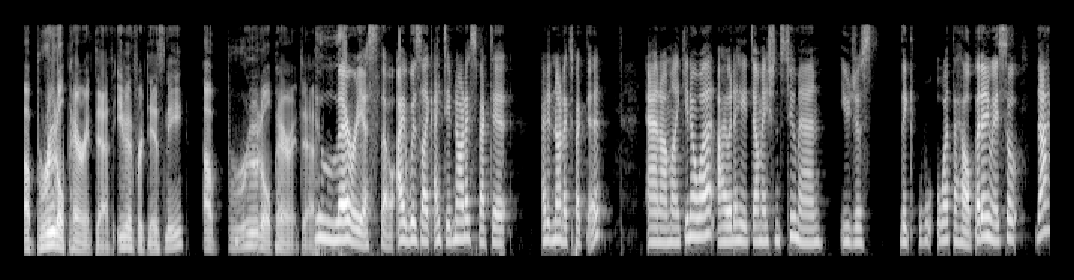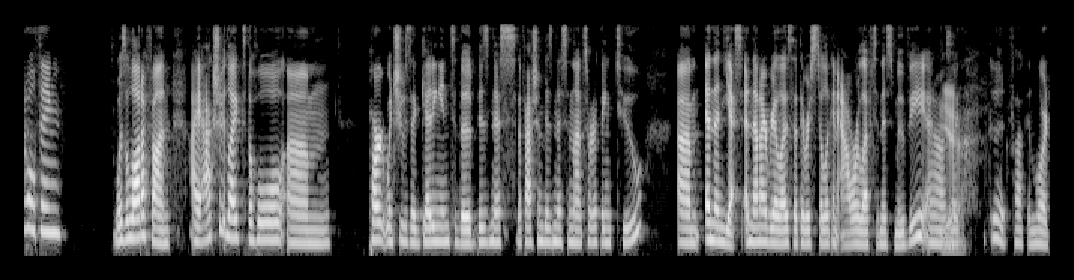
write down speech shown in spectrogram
a brutal parent death, even for Disney. A brutal parent death. Hilarious though. I was like, I did not expect it. I did not expect it. And I'm like, you know what? I would hate Dalmatians too, man. You just like w- what the hell? But anyway, so that whole thing was a lot of fun. I actually liked the whole um part when she was like getting into the business, the fashion business and that sort of thing too. Um and then yes, and then I realized that there was still like an hour left in this movie and I was like, good fucking lord.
